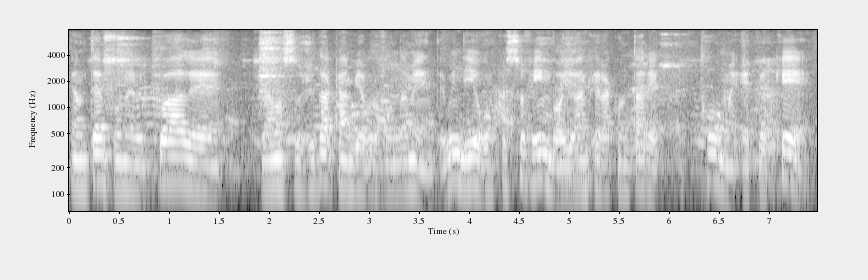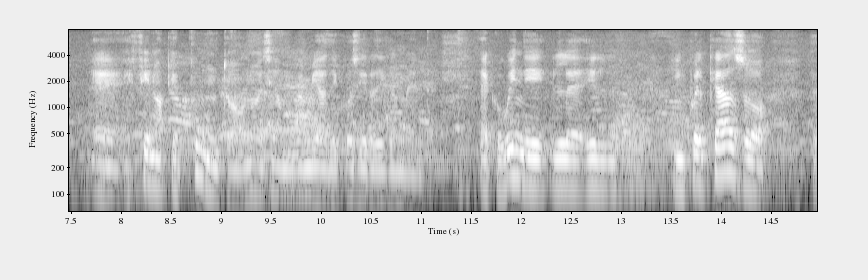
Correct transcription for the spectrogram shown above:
è un tempo nel quale la nostra società cambia profondamente, quindi io con questo film voglio anche raccontare come e perché e fino a che punto noi siamo cambiati così radicalmente. Ecco, quindi il, il, in quel caso eh,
